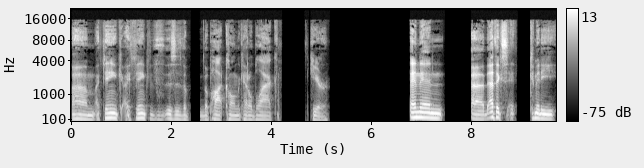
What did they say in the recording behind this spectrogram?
um i think i think this is the the pot calling the kettle black here and then uh the ethics committee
